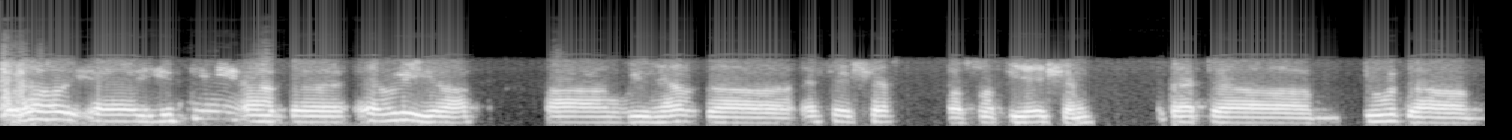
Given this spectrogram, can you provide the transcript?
Well, uh, you see, uh, the, every year uh, we have the SA Chefs Association that um, do the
